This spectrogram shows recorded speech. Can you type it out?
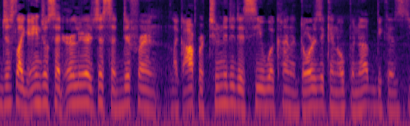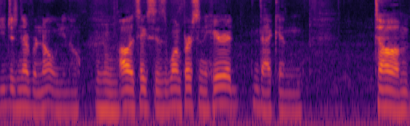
just like Angel said earlier, it's just a different like opportunity to see what kind of doors it can open up because you just never know, you know. Mhm. All it takes is one person to hear it that can tell a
